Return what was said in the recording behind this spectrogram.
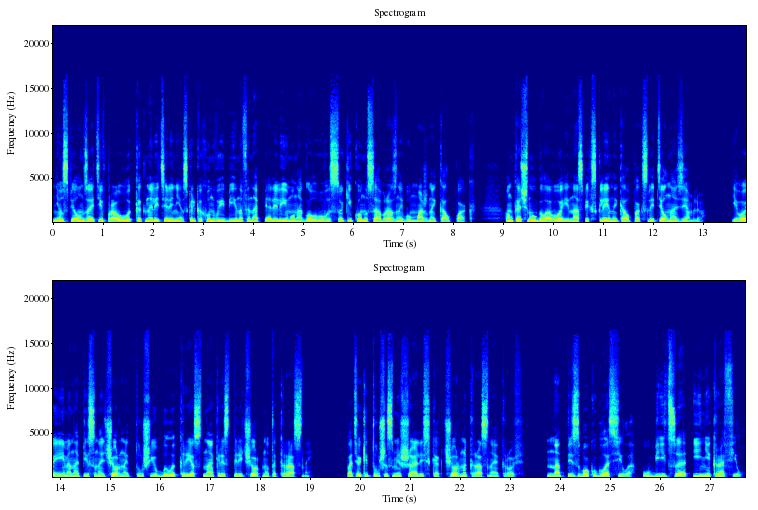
Не успел он зайти в проулок, как налетели несколько хунвейбинов и напялили ему на голову высокий конусообразный бумажный колпак. Он качнул головой, и наспех склеенный колпак слетел на землю. Его имя, написанное черной тушью, было крест-накрест перечеркнуто красной. Потеки туши смешались, как черно-красная кровь. Надпись сбоку гласила «Убийца и некрофил».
